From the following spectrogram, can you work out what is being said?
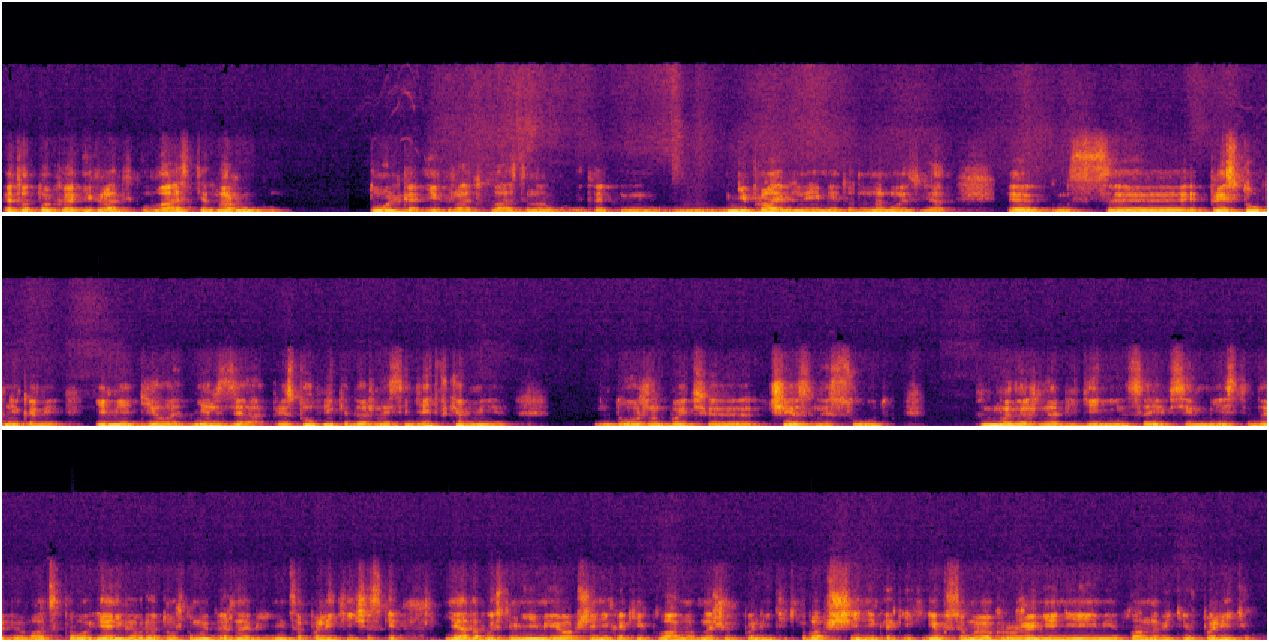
это только играть власти на руку. Только играть власти на руку. Это неправильные методы, на мой взгляд. Э, с э, преступниками иметь дело нельзя. Преступники должны сидеть в тюрьме должен быть э, честный суд, мы должны объединиться и все вместе добиваться того. Я не говорю о том, что мы должны объединиться политически. Я, допустим, не имею вообще никаких планов насчет политики. Вообще никаких. И все мое окружение не имеет планов идти в политику.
